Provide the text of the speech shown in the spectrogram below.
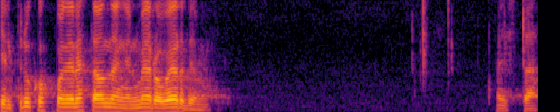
El truco es poner esta onda en el mero verde. Ahí está.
